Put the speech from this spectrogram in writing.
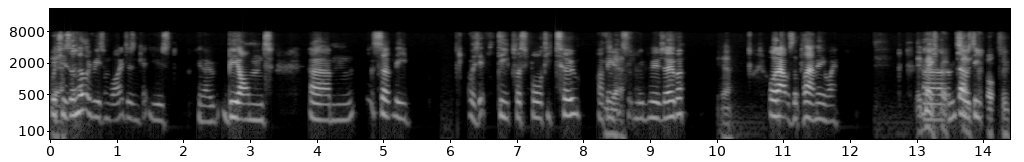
which Yeah. is another reason why it doesn't get used you know, beyond um, certainly, was it D plus 42? I think Yeah. it certainly moves over. Yeah. Well, that was the plan anyway. It makes Um, perfect that was sense.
